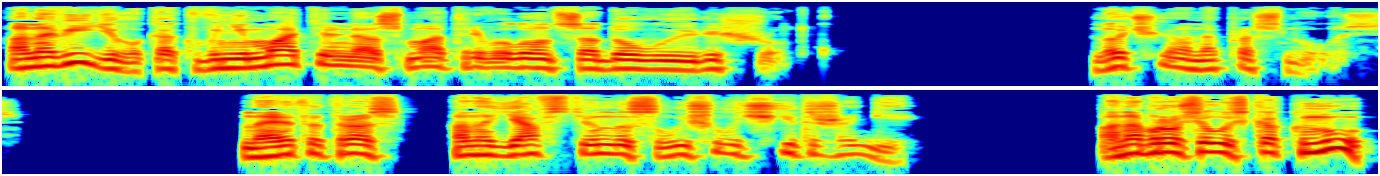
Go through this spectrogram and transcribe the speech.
Она видела, как внимательно осматривал он садовую решетку. Ночью она проснулась. На этот раз она явственно слышала чьи-то шаги. Она бросилась к окну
